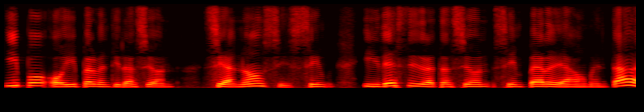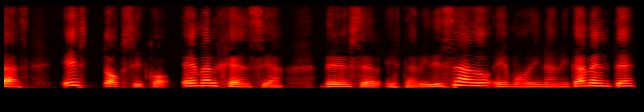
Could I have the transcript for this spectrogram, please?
hipo o hiperventilación, cianosis y deshidratación sin pérdidas aumentadas es tóxico, emergencia. Debe ser estabilizado hemodinámicamente,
